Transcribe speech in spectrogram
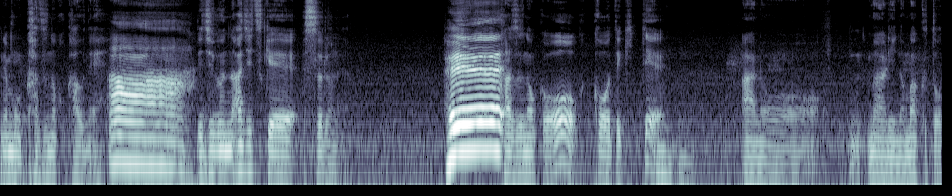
ねんもう数の子買うね。あで自分の味付けするのよ。あへえ数の子を買うてきて、あのー周りの膜取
